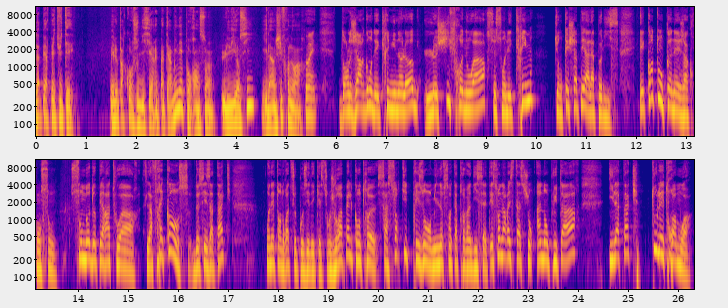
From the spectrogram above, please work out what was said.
La perpétuité. Mais le parcours judiciaire n'est pas terminé pour Rançon. Lui aussi, il a un chiffre noir. Ouais. Dans le jargon des criminologues, le chiffre noir, ce sont les crimes qui ont échappé à la police. Et quand on connaît Jacques Rançon, son mode opératoire, la fréquence de ses attaques, on est en droit de se poser des questions. Je vous rappelle qu'entre sa sortie de prison en 1997 et son arrestation un an plus tard, il attaque tous les trois mois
